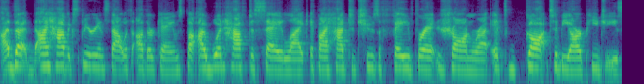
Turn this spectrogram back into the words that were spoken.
I, that I have experienced that with other games, but I would have to say, like, if I had to choose a favorite genre, it's got to be RPGs,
